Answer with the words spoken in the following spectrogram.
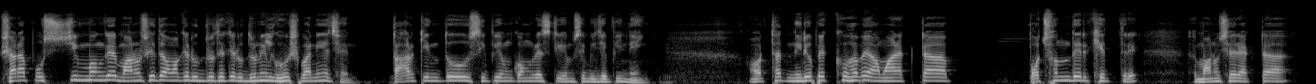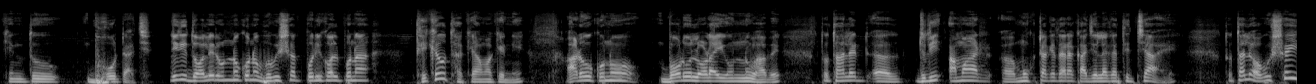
সারা পশ্চিমবঙ্গের মানুষই তো আমাকে রুদ্র থেকে রুদ্রনীল ঘোষ বানিয়েছেন। তার কিন্তু সিপিএম, কংগ্রেস, টিএমসি, বিজেপি নেই। অর্থাৎ নিরপেক্ষভাবে আমার একটা পছন্দের ক্ষেত্রে মানুষের একটা কিন্তু ভোট আছে। যদি দলের অন্য কোনো ভবিষ্যৎ পরিকল্পনা থেকেও থাকে আমাকে নিয়ে, আরও কোনো বড় লড়াই অন্যভাবে, তো তাহলে যদি আমার মুখটাকে তারা কাজে লাগাতে চায়, তো তাহলে অবশ্যই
